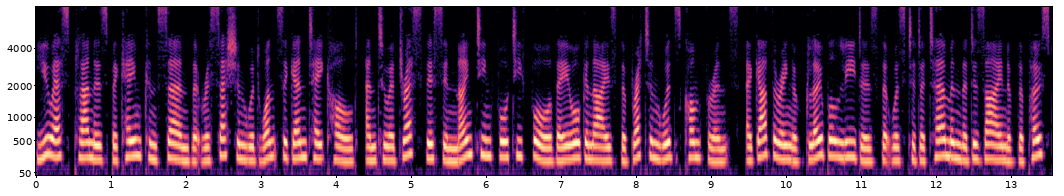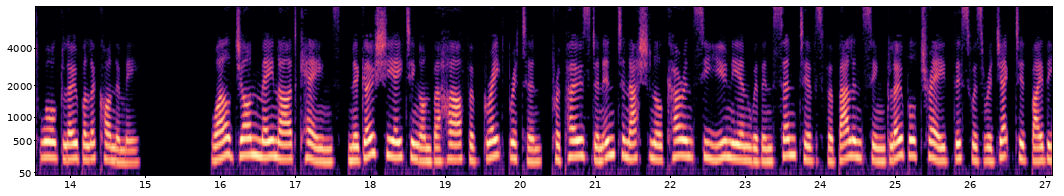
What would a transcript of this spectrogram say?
U.S. planners became concerned that recession would once again take hold, and to address this in 1944 they organized the Bretton Woods Conference, a gathering of global leaders that was to determine the design of the post-war global economy. While John Maynard Keynes, negotiating on behalf of Great Britain, proposed an international currency union with incentives for balancing global trade this was rejected by the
